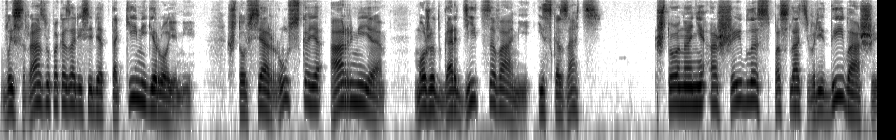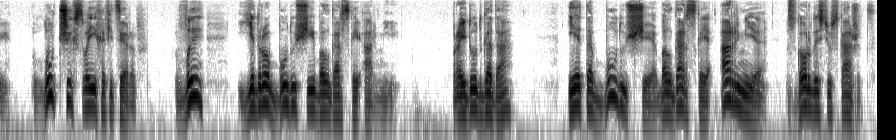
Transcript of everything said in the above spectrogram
вы сразу показали себя такими героями, что вся русская армия может гордиться вами и сказать, что она не ошиблась послать в ряды ваши лучших своих офицеров. Вы — ядро будущей болгарской армии. Пройдут года, и эта будущая болгарская армия с гордостью скажет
